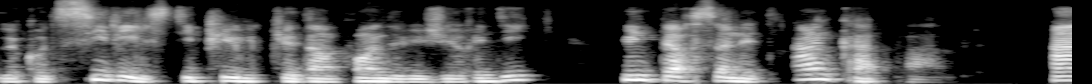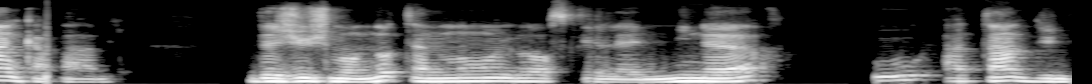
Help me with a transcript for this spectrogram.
le code civil stipule que d'un point de vue juridique, une personne est incapable, incapable de jugement, notamment lorsqu'elle est mineure ou atteinte d'une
